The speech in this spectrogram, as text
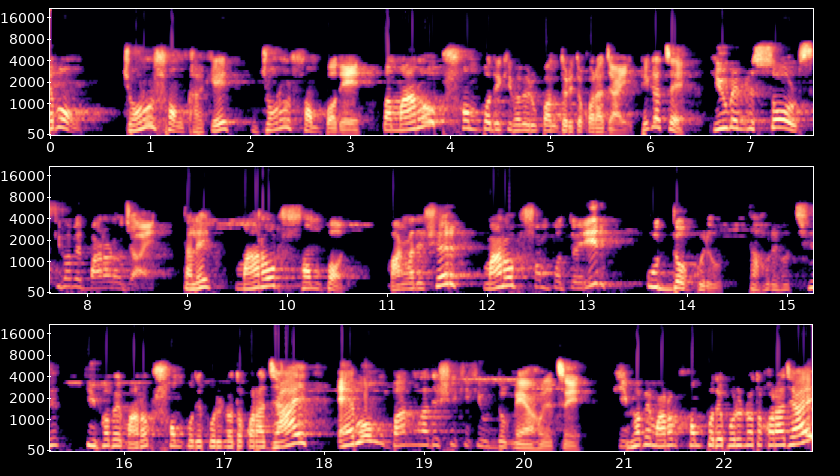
এবং জনসংখ্যাকে জনসম্পদে বা মানব সম্পদে কীভাবে রূপান্তরিত করা যায়, ঠিক আছে? হিউম্যান রিসোর্স কীভাবে বানানো যায়? তাহলে মানব সম্পদ বাংলাদেশের মানব সম্পদ তৈরির উদ্যোগগুলো তাহলে হচ্ছে কীভাবে মানব সম্পদে পরিণত করা যায় এবং বাংলাদেশে কি কি উদ্যোগ নেওয়া হয়েছে? কীভাবে মানব সম্পদে পরিণত করা যায়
